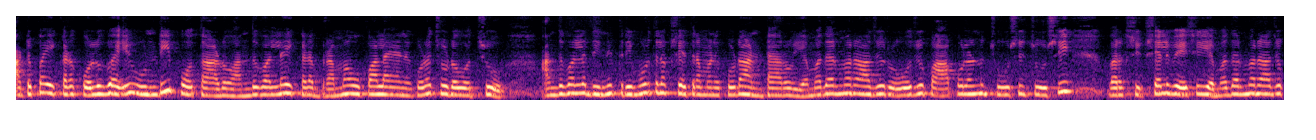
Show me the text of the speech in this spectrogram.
అటుపై ఇక్కడ కొలువై ఉండి పోతాడు. అందువల్ల ఇక్కడ బ్రహ్మ ఉపాలయాన్ని కూడా చూడవచ్చు. అందువల్ల దీన్ని త్రిమూర్తుల క్షేత్రం అని కూడా అంటారు. యమధర్మరాజు రోజు పాపులను చూసి చూసి వారికి శిక్షలు వేసి యమధర్మరాజు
